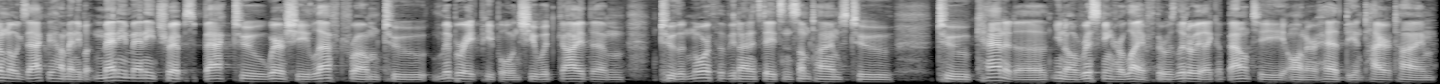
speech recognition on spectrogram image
don't know exactly how many, but many, many trips back to where she left from to liberate people, and she would guide them to the north of the United States and sometimes to to Canada, you know, risking her life. There was literally like a bounty on her head the entire time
